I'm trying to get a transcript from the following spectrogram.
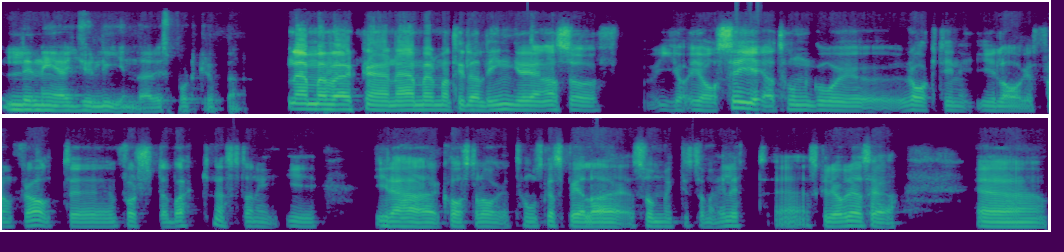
Linnea Julin där i sportgruppen? Nej men verkligen, nej men Matilda Lindgren, alltså jag, jag ser att hon går ju rakt in i laget framförallt eh, första back nästan i, i, i det här Karlstadlaget. Hon ska spela så mycket som möjligt eh, skulle jag vilja säga. Eh,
